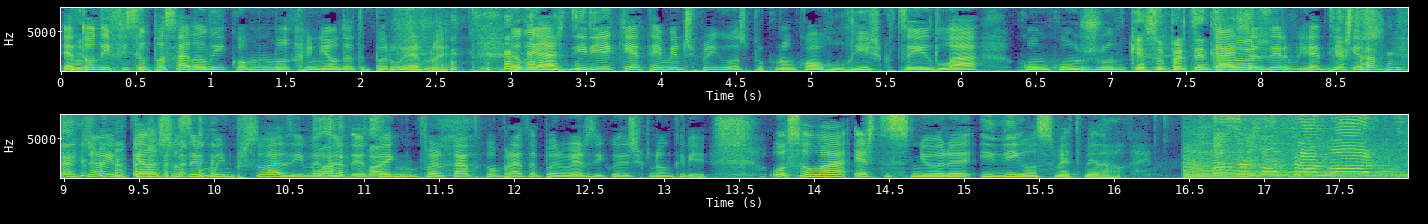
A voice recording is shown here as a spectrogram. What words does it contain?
É tão difícil passar ali como numa reunião da Tupperware, não é? Aliás, diria que é até menos perigoso, porque não corre o risco de sair de lá com um conjunto Que é super de tentador. caixas herméticas. Não, e porque elas são sempre muito persuasivas. Claro, eu eu claro. tenho-me fartado de comprar Tupperwares e coisas que não queria. Ouçam lá esta senhora e digam se mete medo a alguém. Vocês vão para a morte,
